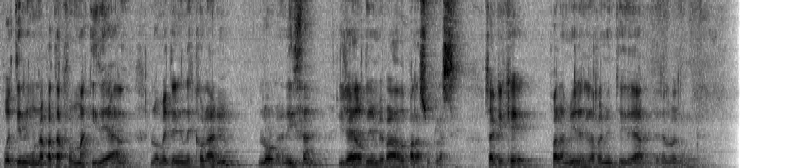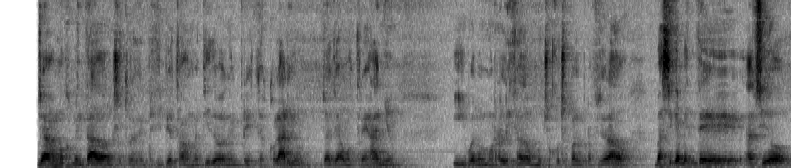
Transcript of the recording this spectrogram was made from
pues tienen una plataforma ideal. Lo meten en escolario, lo organizan y ya lo tienen preparado para su clase. O sea que es que para mí es la herramienta ideal, desde luego. Ya hemos comentado, nosotros desde el principio estamos metidos en el proyecto escolario, ya llevamos tres años, y bueno, hemos realizado muchos cursos para el profesorado. Básicamente han sido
